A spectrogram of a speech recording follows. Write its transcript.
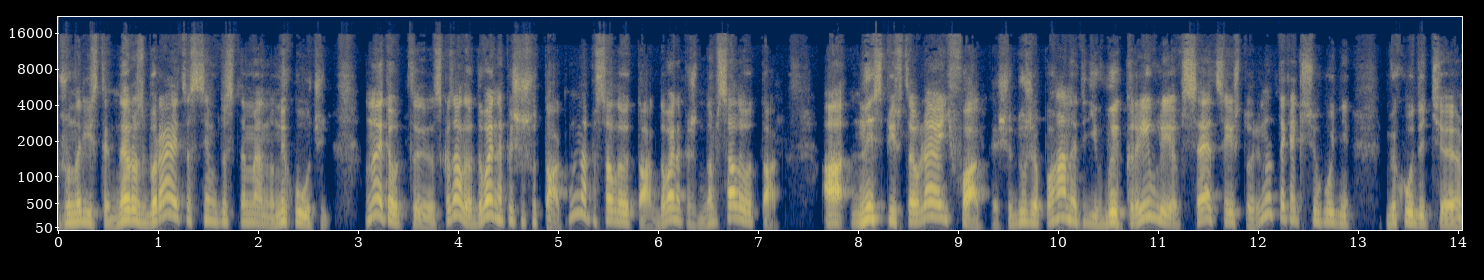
журналісти не розбираються з цим достеменно, не хочуть. Знаєте, от е, сказали, давай напишеш отак. Ну, написали отак, давай напишеш, написали отак. А не співставляють факти, що дуже погано тоді викривлює все це історію. Ну, так як сьогодні виходить е,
